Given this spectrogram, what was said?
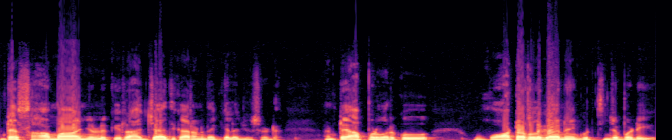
అంటే సామాన్యులకి రాజ్యాధికారాన్ని దక్కేలా చూశాడు. అంటే అప్పటి వరకు ఓటర్లుగానే గుర్తించబడి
